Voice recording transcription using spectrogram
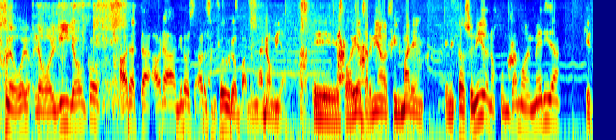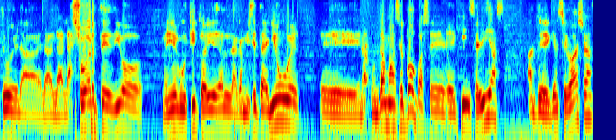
lo vuelvo- lo volví loco. Ahora está, ahora creo, ahora se fue a Europa con la novia, eh, había terminado de filmar en, en Estados Unidos, nos juntamos en Mérida, que tuve la, la- la- la suerte, dio, me dio el gustito ahí de darle la camiseta de Newell, eh, nos juntamos hace poco, hace 15 días, antes de que él se vaya,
